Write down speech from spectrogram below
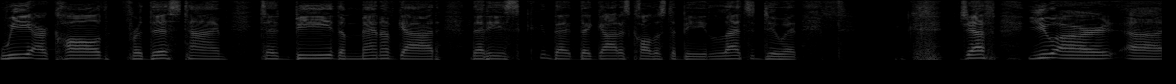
We are called for this time to be the men of God that he's that that God has called us to be. Let's do it. Jeff, you are uh,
